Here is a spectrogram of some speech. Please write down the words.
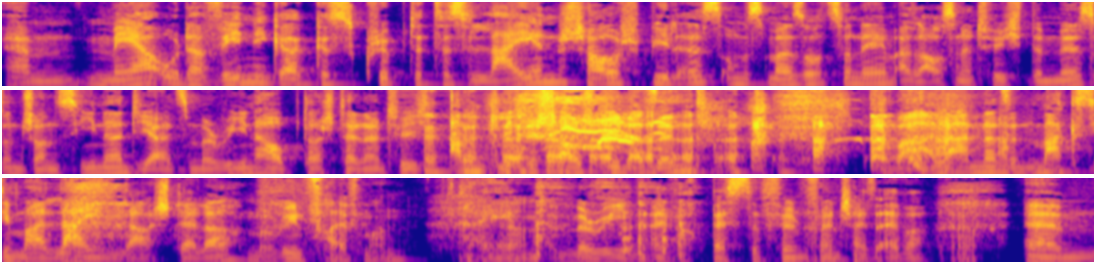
ähm, mehr oder weniger gescriptetes Laienschauspiel ist, um es mal so zu nehmen. Also außer natürlich The Miz und John Cena, die als Marine-Hauptdarsteller natürlich amtliche Schauspieler sind. Aber alle anderen sind maximal Laiendarsteller. Marine Five Mann. Ey, Marine, einfach beste Filmfranchise ever. Ähm,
